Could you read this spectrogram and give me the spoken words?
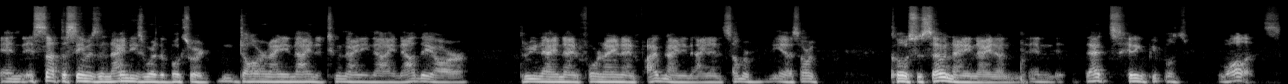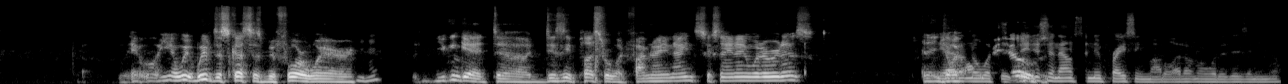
And it's not the same as the '90s where the books were $1.99 to $2.99. Now they are $3.99, $4.99, $5.99, and some are you know some are close to seven ninety nine, and and that's hitting people's wallets. It- you know, we we've discussed this before, where Mhm. you can get uh, Disney Plus for what five ninety nine, six ninety nine, whatever it is, and enjoy. Yeah, I don't know what the, they just announced a new pricing model. I don't know what it is anymore.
